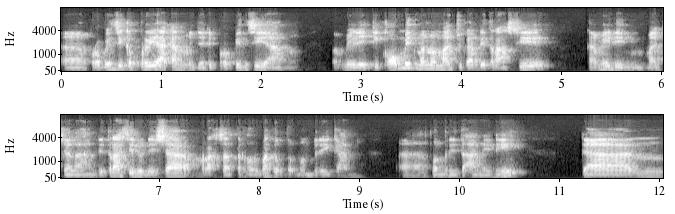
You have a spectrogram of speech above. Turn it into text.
eh, Provinsi Kepri akan menjadi provinsi yang memiliki komitmen memajukan literasi. Kami di majalah Literasi Indonesia merasa terhormat untuk memberikan eh, pemberitaan ini dan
